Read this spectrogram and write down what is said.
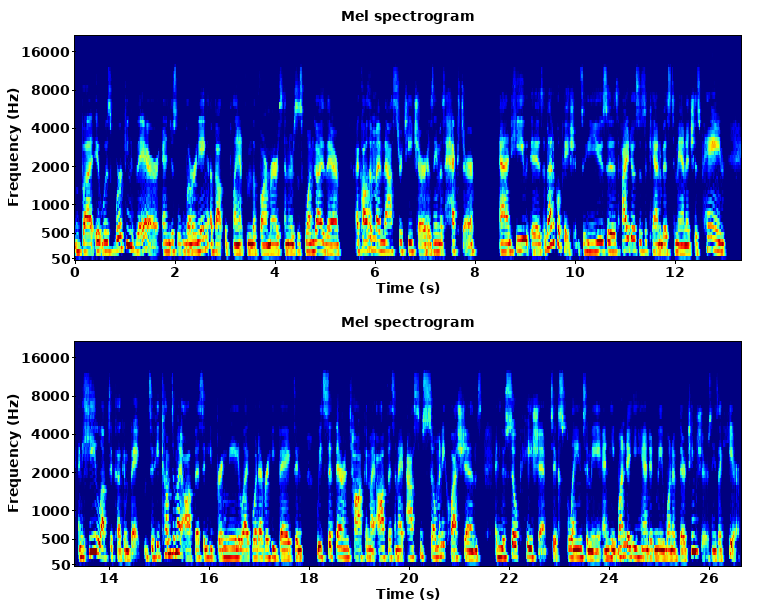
But it was working there and just learning about the plant from the farmers. And there's this one guy there. I call him my master teacher. His name is Hector and he is a medical patient. So he uses high doses of cannabis to manage his pain. And he loved to cook and bake. And so he'd come to my office and he'd bring me like whatever he baked. And we'd sit there and talk in my office. And I'd ask him so many questions. And he was so patient to explain to me. And he one day he handed me one of their tinctures and he's like, here,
